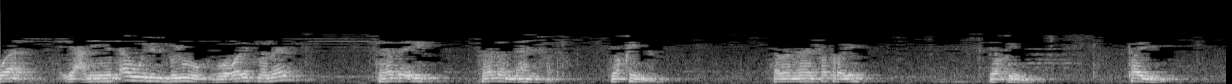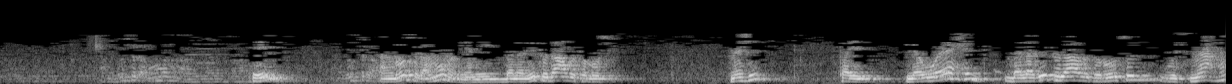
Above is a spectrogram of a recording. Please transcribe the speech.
ويعني من أول البلوغ لغاية ما مات فهذا إيه؟ فهذا من أهل الفترة يقينا. هذا من أهل الفترة إيه؟ يقينا. طيب. الرسل عموما عن إيه؟ الرسل عن الرسل عموما يعني بلغته دعوة الرسل. ماشي؟ طيب لو واحد بلغته دعوة الرسل وسمعها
